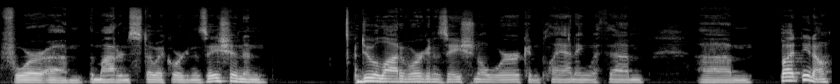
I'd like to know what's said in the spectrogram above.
for um, the modern Stoic organization. And do a lot of organizational work and planning with them. Um, but you know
